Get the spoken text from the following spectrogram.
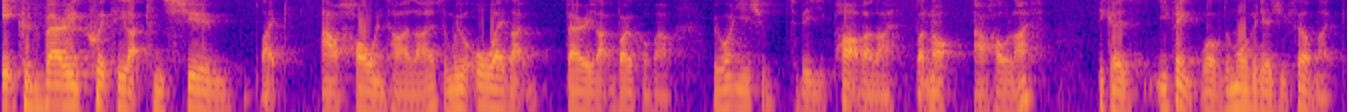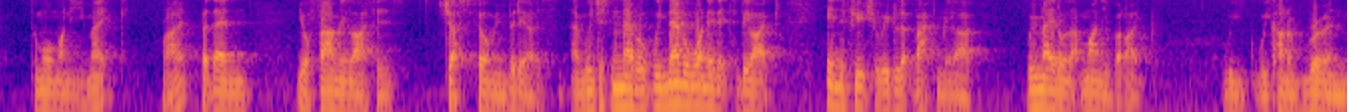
it could very quickly like consume like our whole entire lives. And we were always like very like vocal about we want youtube to be part of our life but not our whole life. Because you think well the more videos you film like the more money you make right? But then your family life is just filming videos. And we just never we never wanted it to be like in the future we'd look back and be like we made all that money but like we we kind of ruined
